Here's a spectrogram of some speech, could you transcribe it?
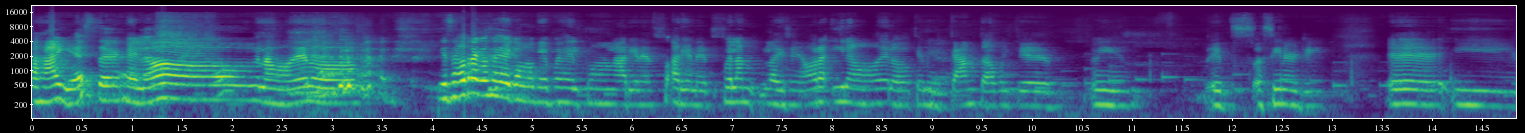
Ajá, y Esther, hello, la modelo. Y esa es otra cosa que como que pues el, con Arianet, Arianet fue la, la diseñadora y la modelo que me encanta porque I mean, it's a synergy. Eh, y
